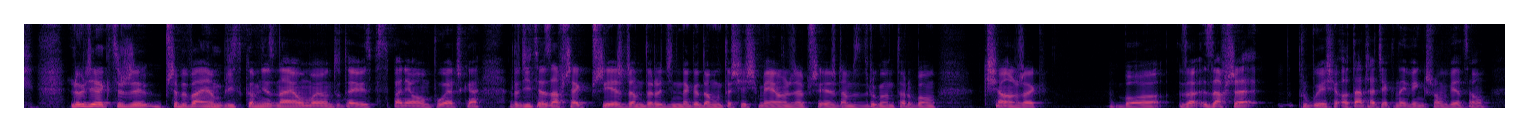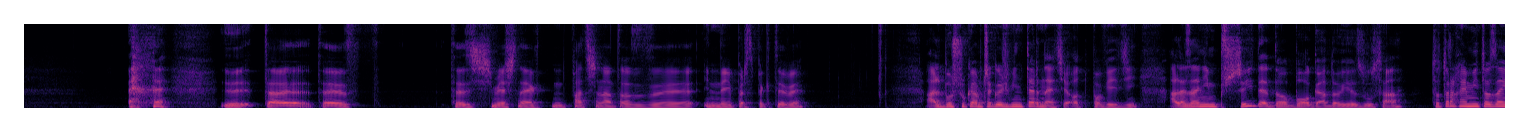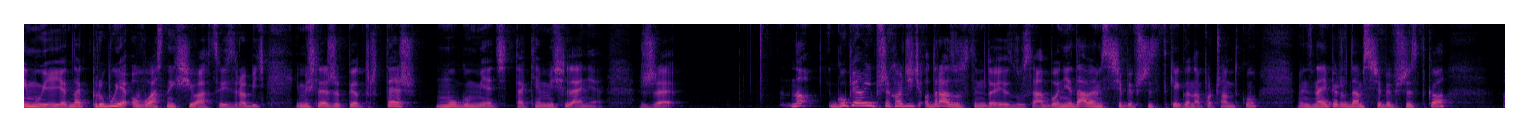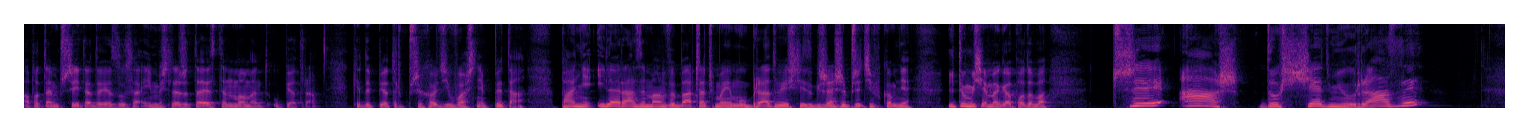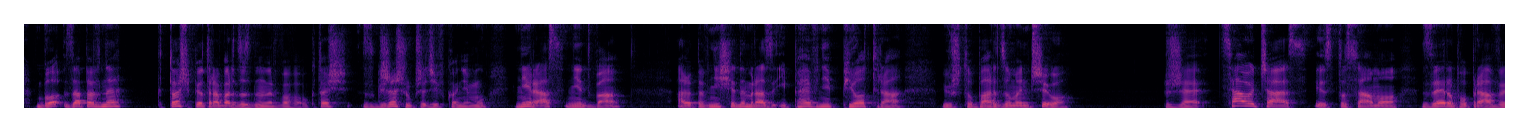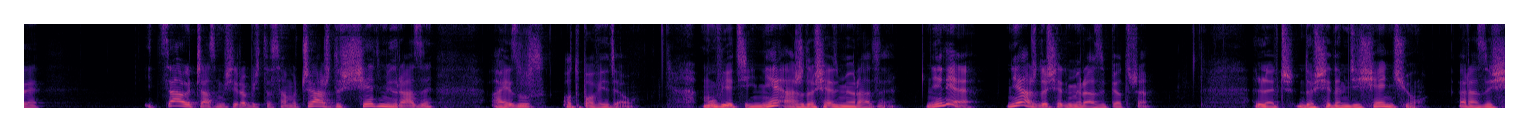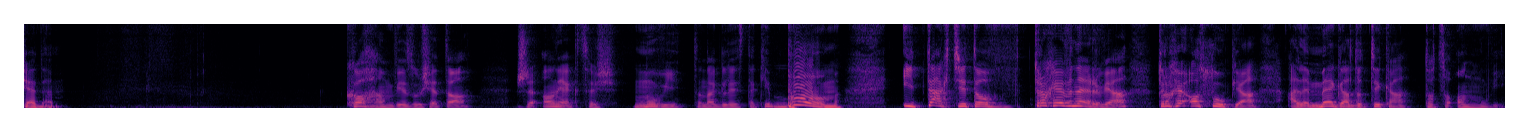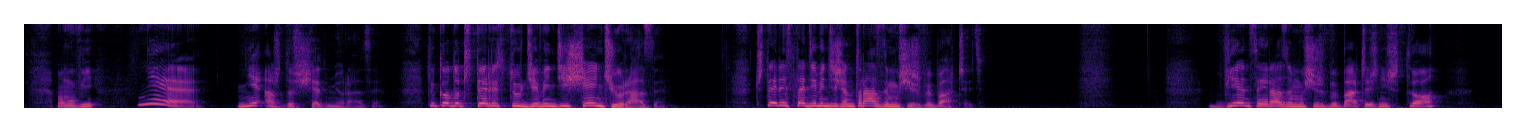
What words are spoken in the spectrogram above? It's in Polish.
ludzie, którzy przebywają blisko mnie, znają moją tutaj wspaniałą półeczkę. Rodzice zawsze jak przyjeżdżam do rodzinnego domu, to się śmieją, że przyjeżdżam z drugą torbą książek, bo za zawsze próbuję się otaczać jak największą wiedzą. to, to, jest, to jest śmieszne, jak patrzę na to z innej perspektywy albo szukam czegoś w internecie, odpowiedzi, ale zanim przyjdę do Boga, do Jezusa, to trochę mi to zajmuje. Jednak próbuję o własnych siłach coś zrobić i myślę, że Piotr też mógł mieć takie myślenie, że no, głupio mi przychodzić od razu z tym do Jezusa, bo nie dałem z siebie wszystkiego na początku, więc najpierw dam z siebie wszystko, a potem przyjdę do Jezusa. I myślę, że to jest ten moment u Piotra, kiedy Piotr przychodzi, właśnie pyta: Panie, ile razy mam wybaczać mojemu bratu, jeśli zgrzeszy przeciwko mnie? I tu mi się mega podoba. Czy aż do siedmiu razy? Bo zapewne ktoś Piotra bardzo zdenerwował. Ktoś zgrzeszył przeciwko niemu nie raz, nie dwa, ale pewnie siedem razy. I pewnie Piotra już to bardzo męczyło. Że cały czas jest to samo, zero poprawy, i cały czas musi robić to samo, czy aż do siedmiu razy. A Jezus odpowiedział: Mówię ci, nie aż do siedmiu razy. Nie, nie, nie aż do siedmiu razy, Piotrze, lecz do siedemdziesięciu razy siedem. Kocham w Jezusie to, że On jak coś mówi, to nagle jest takie BUM! I tak cię to w, trochę wnerwia, trochę osłupia, ale mega dotyka to, co On mówi. Bo mówi, nie, nie aż do siedmiu razy, tylko do 490 razy. 490 razy musisz wybaczyć. Więcej razy musisz wybaczyć niż to,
